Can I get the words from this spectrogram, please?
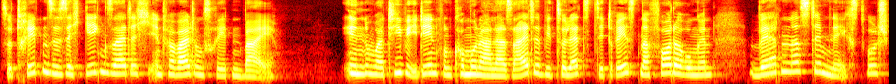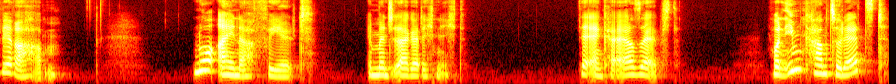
So treten sie sich gegenseitig in Verwaltungsräten bei. Innovative Ideen von kommunaler Seite, wie zuletzt die Dresdner Forderungen, werden es demnächst wohl schwerer haben. Nur einer fehlt. Im Mensch ärger dich nicht. Der NKR selbst. Von ihm kam zuletzt,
